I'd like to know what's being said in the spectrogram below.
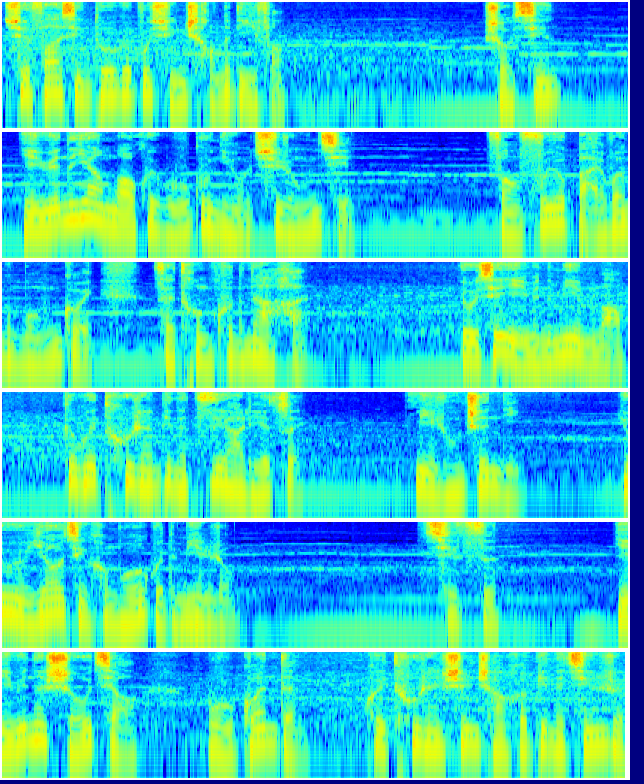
却发现多个不寻常的地方。首先，演员的样貌会无故扭曲溶解，仿佛有百万个猛鬼在痛哭的呐喊；有些演员的面貌更会突然变得龇牙咧嘴，面容狰狞，拥有妖精和魔鬼的面容。其次，演员的手脚、五官等会突然伸长和变得尖锐，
